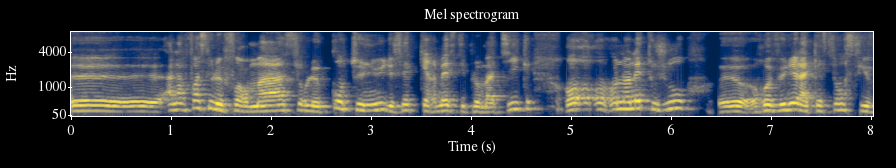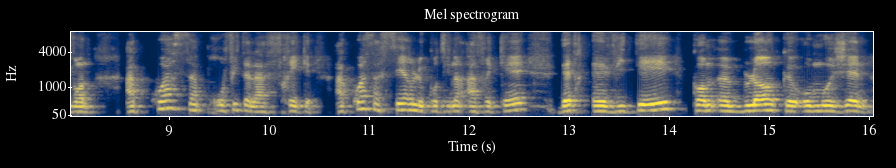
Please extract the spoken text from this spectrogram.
euh, à la fois sur le format, sur le contenu de cette kermesse diplomatique, on, en est toujours revenu à la question suivante. À quoi ça profite à l'Afrique? À quoi ça sert le continent africain d'être invité comme un bloc homogène?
